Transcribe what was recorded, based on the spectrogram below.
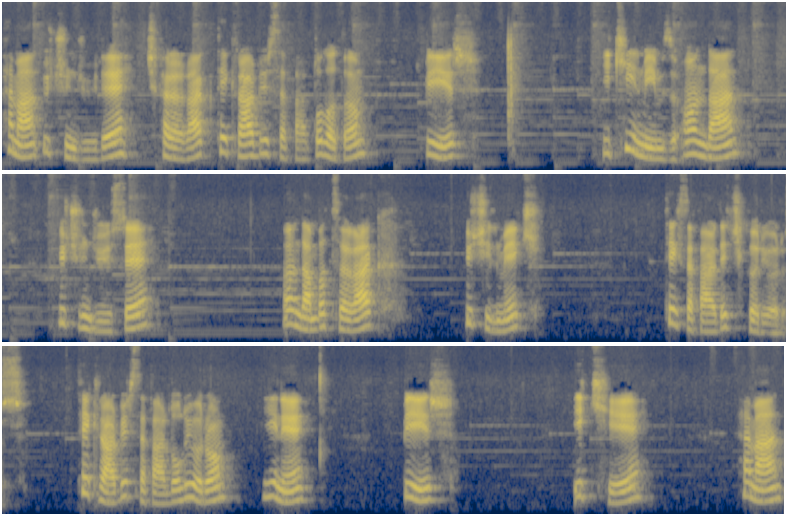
Hemen üçüncüyü de çıkararak tekrar bir sefer doladım. 1 2 ilmeğimizi önden, üçüncüyü ise önden batırarak 3 ilmek tek seferde çıkarıyoruz. Tekrar bir sefer doluyorum. Yine 1 2 hemen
